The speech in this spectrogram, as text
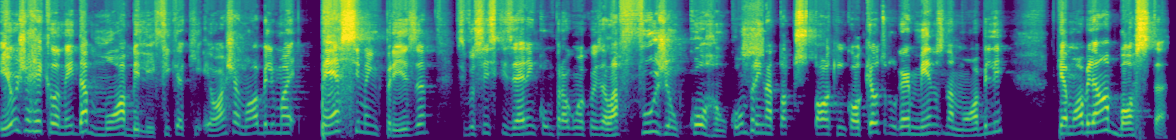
Eu já reclamei da Mobile, fica aqui. Eu acho a Mobile uma péssima empresa. Se vocês quiserem comprar alguma coisa lá, fujam, corram, comprem na Tokstok, em qualquer outro lugar, menos na Mobile. Porque a Mobile é uma bosta.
